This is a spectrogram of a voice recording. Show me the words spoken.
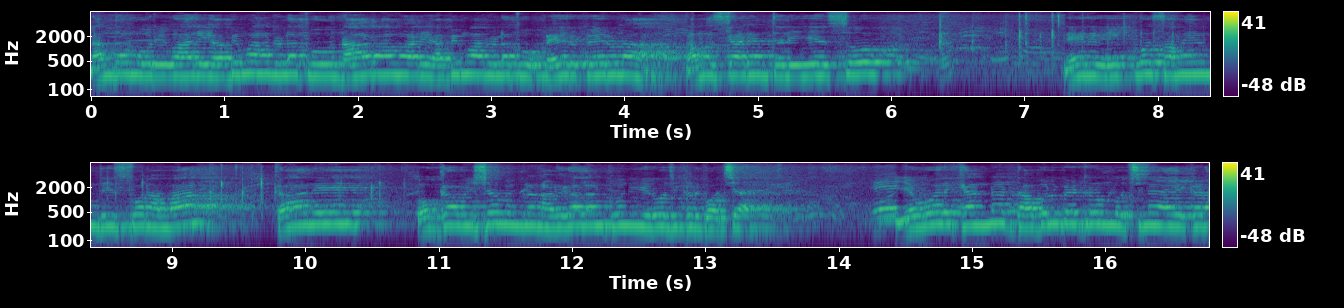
నందమూరి వారి అభిమానులకు నారా వారి అభిమానులకు పేరు పేరున నమస్కారం తెలియజేస్తూ నేను ఎక్కువ సమయం తీసుకోనమ్మా కానీ ఒక్క విషయం మిమ్మల్ని అడగాలనుకుని ఈరోజు ఇక్కడికి వచ్చా. ఎవరికన్నా డబుల్ బెడ్రూమ్లు వచ్చినాయా ఇక్కడ?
